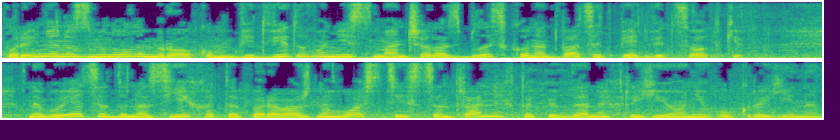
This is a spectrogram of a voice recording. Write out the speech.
Порівняно з минулим роком відвідуваність зменшилась близько на 25%. Не бояться до нас їхати переважно гості з центральних та південних регіонів України.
